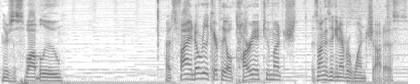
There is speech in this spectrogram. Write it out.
There's a Swablu. That's fine. Don't really care for the Altaria too much, as long as they can never one-shot us.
